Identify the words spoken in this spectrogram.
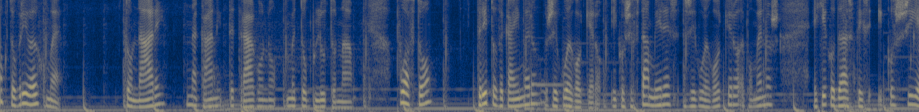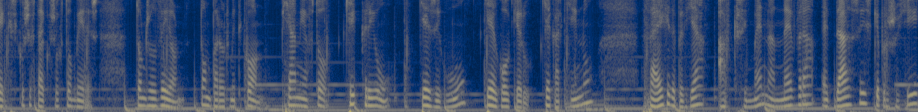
Οκτωβρίου έχουμε τον Άρη, να κάνει τετράγωνο με τον Πλούτονα που αυτό; Τρίτο δεκαήμερο ζυγού εγώ καιρό. 27 μοίρες ζυγού εγώ καιρό. Επομένως εκεί κοντά στις 26, 27, 28 μοίρες των ζωδίων των παρορμητικών πιάνει αυτό και κρυού και ζυγού και εγώ καιρού και καρκίνου θα έχετε παιδιά αυξημένα νεύρα, εντάσεις και προσοχή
